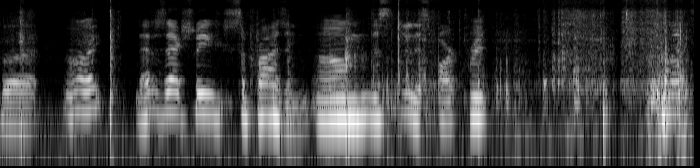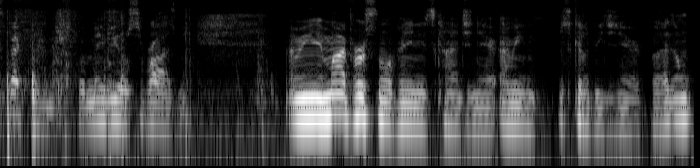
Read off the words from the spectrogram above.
But all right, that is actually surprising. Um, let's do this art print. I'm not expecting this, but maybe it'll surprise me. I mean, in my personal opinion, it's kind of generic. I mean, it's gonna be generic, but I don't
